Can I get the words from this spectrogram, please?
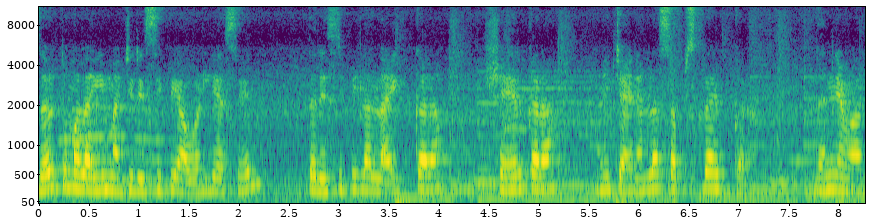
जर तुम्हाला ही माझी रेसिपी आवडली असेल तर रेसिपीला लाईक करा शेअर करा आणि चॅनलला सबस्क्राईब करा. धन्यवाद.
